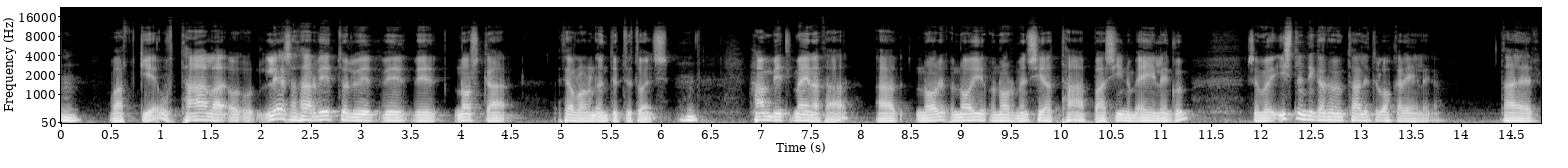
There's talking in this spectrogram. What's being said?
Mm. VG og tala og lesa þar viðtölu við, við, við norska þjálfaran undir 21 Mhm. hann vil meina það að nor, nor, normenn sé að tapa sínum eiginlengum sem við Íslendingar höfum talið til okkar eiginlega það er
